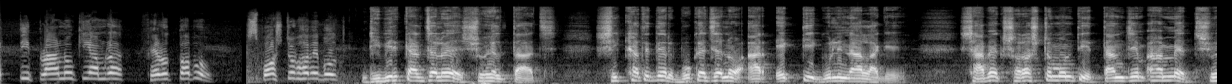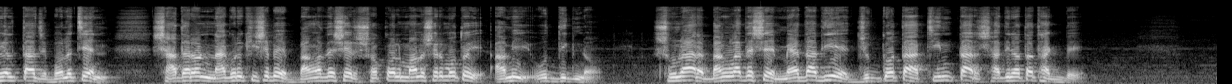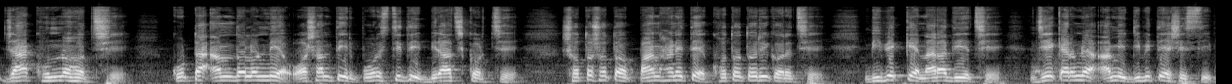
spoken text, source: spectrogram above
একটি প্রাণও কি আমরা ফেরত পাবো? স্পষ্টভাবে বল ডিবির কার্যালয়ে সোহেল তাজ। শিক্ষার্থীদের বুকে যেন আর একটি গুলি না লাগে। সাবেক স্বরাষ্ট্রমন্ত্রী তানজিম আহমেদ সোহেল তাজ বলেছেন, সাধারণ নাগরিক হিসেবে বাংলাদেশের সকল মানুষের মতোই আমি উদ্বিগ্ন। সোনার বাংলাদেশে মেধা দিয়ে যোগ্যতা, চিন্তার স্বাধীনতা থাকবে। যা ক্ষুণ্ণ হচ্ছে। কোটা আন্দোলন নিয়ে অশান্তির পরিস্থিতি বিরাজ করছে। শত শত পানহানিতে ক্ষত তৈরি করেছে। বিবেককে নাড়া দিয়েছে। যে কারণে আমি ডিবিতে এসেছি।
